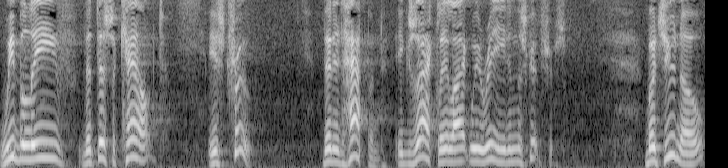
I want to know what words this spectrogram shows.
We believe that this account is true, that it happened exactly like we read in the Scriptures. But you know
